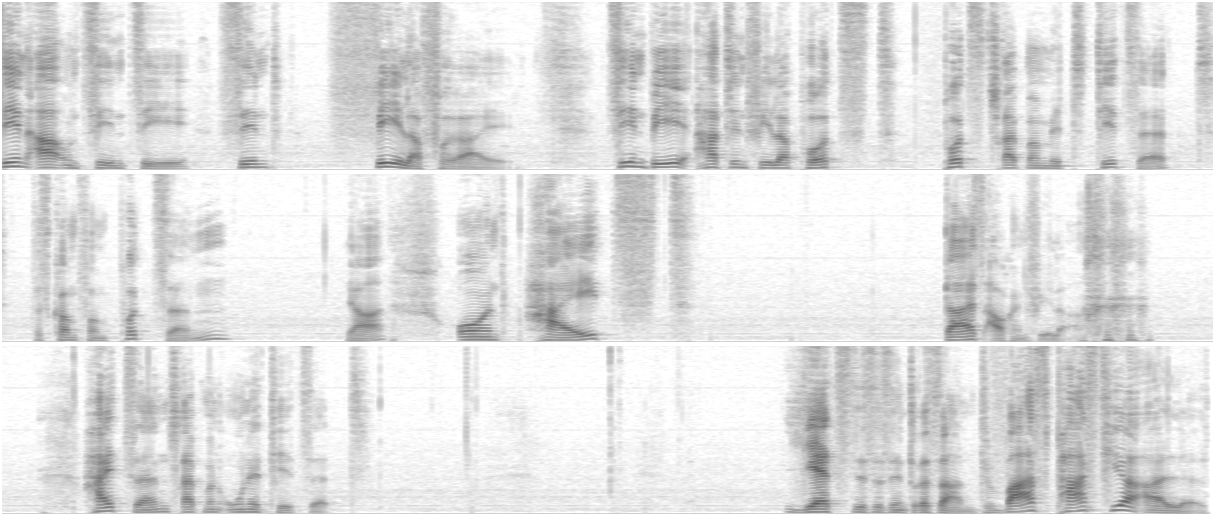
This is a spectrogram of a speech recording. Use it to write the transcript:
10a und 10c sind fehlerfrei. 10b hat den Fehler putzt. Putzt schreibt man mit tz. Das kommt vom Putzen. Ja. Und heizt. Da ist auch ein Fehler. Heizen schreibt man ohne TZ. Jetzt ist es interessant. Was passt hier alles?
